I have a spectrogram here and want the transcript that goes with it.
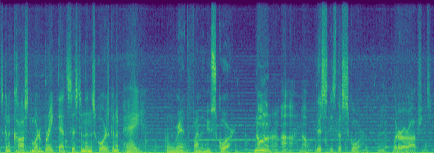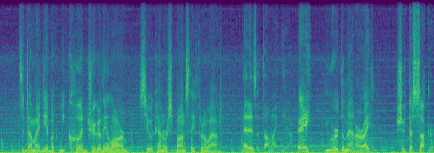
It's gonna cost more to break that system than the score's gonna pay. Well, we're gonna have to find a new score. No, no, no, uh-uh, no. This is the score. right? What are our options? It's a dumb idea, but we could trigger the alarm, see what kind of response they throw out. That is a dumb idea. Hey, you heard the man, all right? Shoot the sucker.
